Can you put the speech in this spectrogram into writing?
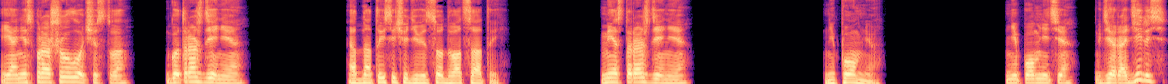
«Я не спрашивал отчества. Год рождения». 1920. Место рождения. Не помню. Не помните, где родились?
